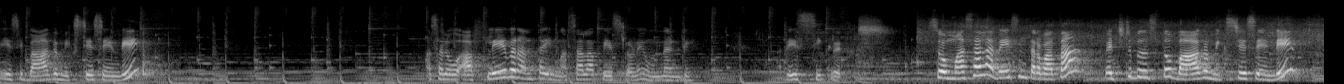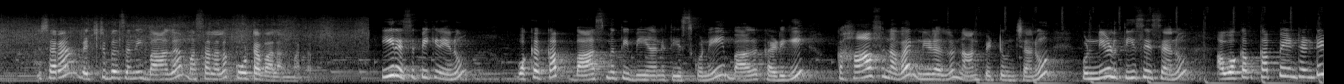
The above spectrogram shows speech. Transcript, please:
వేసి బాగా మిక్స్ చేసేయండి. అసలు ఆ ఫ్లేవర్ అంతా ఈ మసాలా పేస్ట్లోనే ఉందండి. అదే సీక్రెట్ సో మసాలా వేసిన తర్వాత వెజిటబుల్స్తో బాగా మిక్స్ చేసేయండి. చూసారా? వెజిటబుల్స్ అన్ని బాగా మసాలాలో కోట్ అవ్వాలన్నమాట. ఈ రెసిపీకి నేను ఒక కప్ బాస్మతి బియ్యాన్ని తీసుకొని బాగా కడిగి ఒక హాఫ్ అన్ అవర్ నీళ్ళల్లో నానపెట్టి ఉంచాను. ఇప్పుడు నీళ్ళు తీసేసాను. ఆ ఒక కప్ ఏంటంటే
